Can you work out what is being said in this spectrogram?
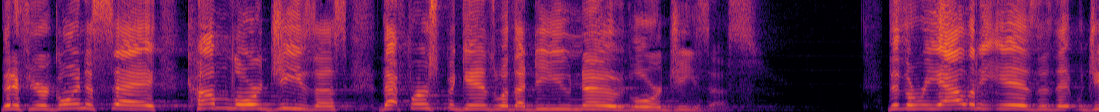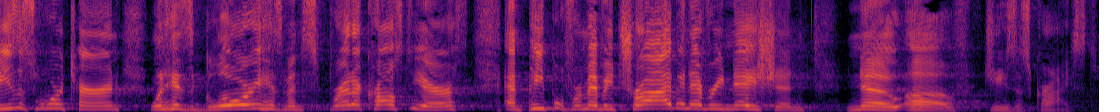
That if you're going to say, Come, Lord Jesus, that first begins with a Do you know, Lord Jesus? That the reality is, is that Jesus will return when his glory has been spread across the earth and people from every tribe and every nation know of Jesus Christ.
